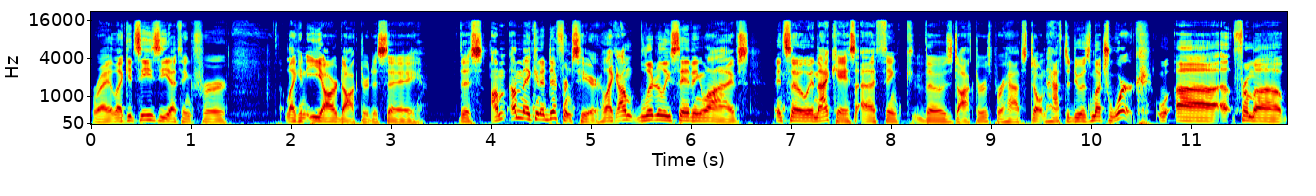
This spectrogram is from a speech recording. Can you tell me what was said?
right? Like it's easy, I think, for like an ER doctor to say. This, I'm, I'm making a difference here. Like, I'm literally saving lives. And so, in that case, I think those doctors perhaps don't have to do as much work uh, from a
